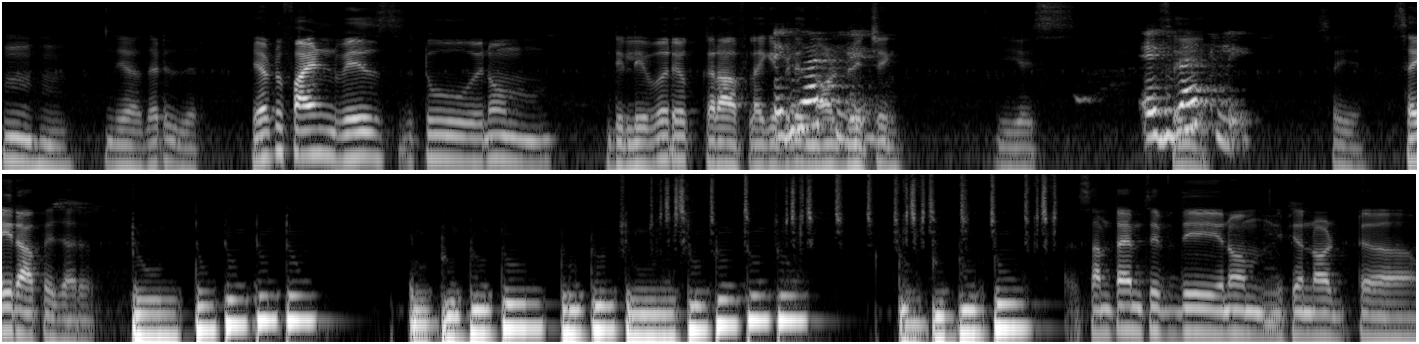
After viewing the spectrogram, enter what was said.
Mm-hmm. yeah that is it you have to find ways to you know deliver your craft like if exactly. it is not reaching. Yes. Exactly. So yeah सही राह पे जा रहे हो sometimes if the you know if you're not uh,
